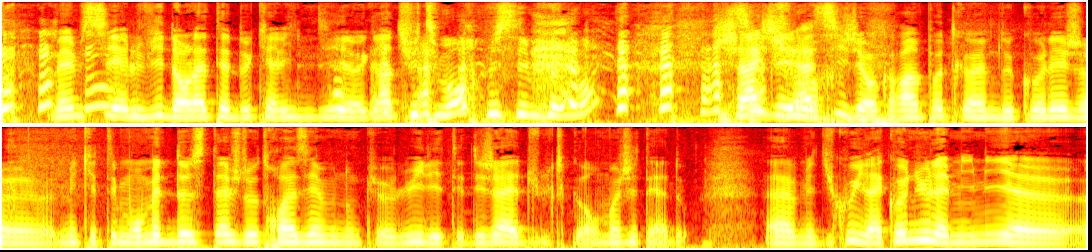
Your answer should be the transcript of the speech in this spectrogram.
Même si elle vit dans la tête de Kalindi euh, gratuitement visiblement. Chaque si, j'ai- ah, si, j'ai encore un pote quand même de collège, euh, mais qui était mon maître de stage de troisième, donc euh, lui il était déjà adulte quand moi j'étais ado. Euh, mais du coup il a connu la Mimi euh,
